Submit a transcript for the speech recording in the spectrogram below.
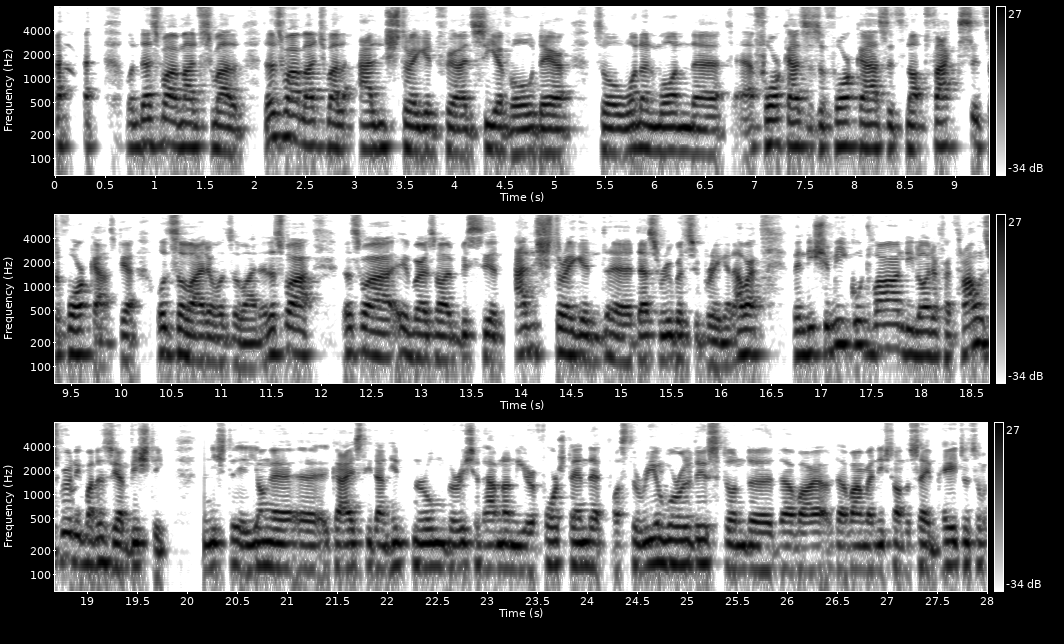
und das war manchmal, das war manchmal anstrengend für ein CFO, der so one-on-one, -on -one, uh, forecast is a forecast, it's not facts, it's a forecast, ja, und so weiter und so weiter. Das war, das war immer so ein bisschen anstrengend, uh, das rüberzubringen. Aber wenn die Chemie gut war und die Leute vertrauenswürdig war, das sehr wichtig. Nicht äh, junge äh, Guys, die dann hintenrum berichtet haben an ihre Vorstände, was the real world ist und äh, da war, da waren wir nicht on the same page und so.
